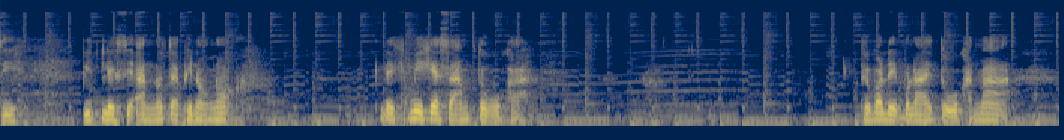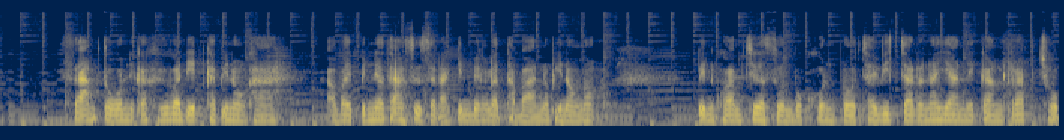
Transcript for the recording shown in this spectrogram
สีปิดเลขสีอันเนาะจากพี่น้องเนาะเลขมีแค่สามตัวค่ะ ถือว่าเลขบรายตัวขันมาสามตัวนี่ก็คือว่าเด็ดค่ะพี่น้องค่ะ เอาไว้เป็นแนวทางซื้อสลากกินแบ่งรัฐบาลเนาะพี่น้องเนาะ เป็นความเชื่อส่วนบุคคลโปรดใช้วิจารณญาณในการรับชม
